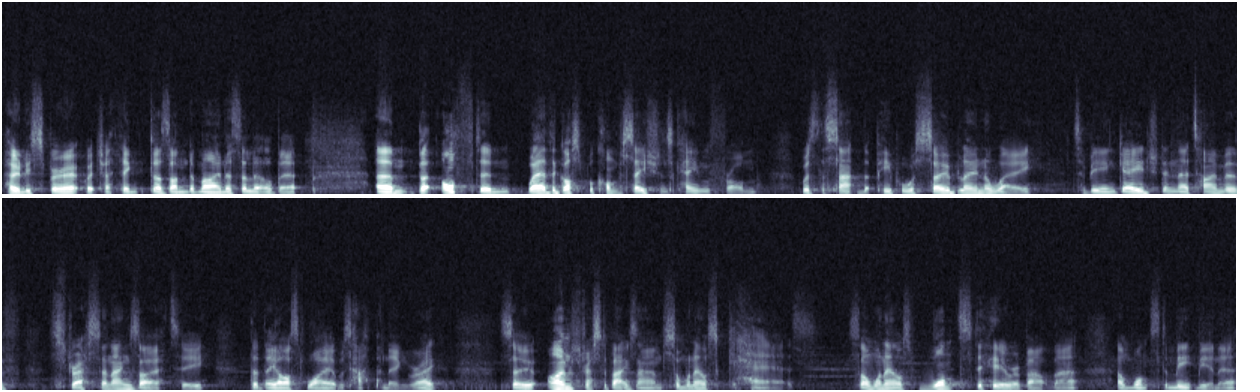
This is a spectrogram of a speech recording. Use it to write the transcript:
Holy Spirit, which I think does undermine us a little bit. Um, but often, where the gospel conversations came from was the fact that people were so blown away to be engaged in their time of stress and anxiety that they asked why it was happening, right? So I'm stressed about exams, someone else cares someone else wants to hear about that and wants to meet me in it,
